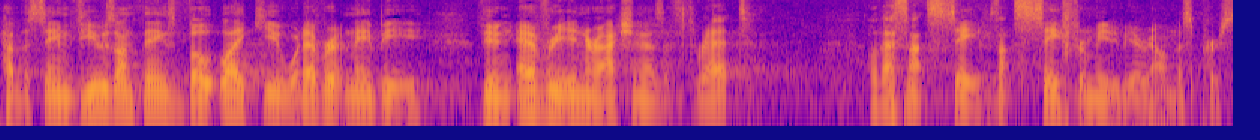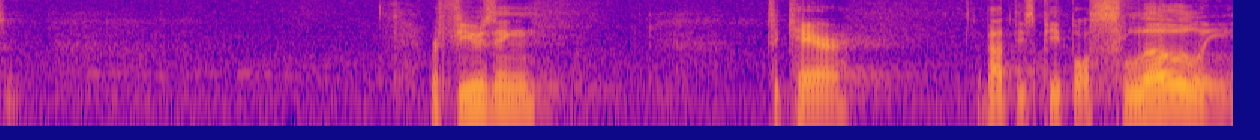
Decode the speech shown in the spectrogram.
have the same views on things, vote like you, whatever it may be, viewing every interaction as a threat oh, that's not safe. It's not safe for me to be around this person. Refusing to care about these people slowly,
